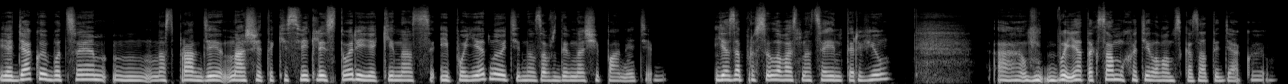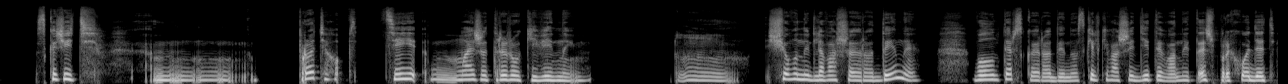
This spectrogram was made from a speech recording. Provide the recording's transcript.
Я дякую, бо це насправді наші такі світлі історії, які нас і поєднують, і назавжди в нашій пам'яті. Я запросила вас на це інтерв'ю, бо я так само хотіла вам сказати дякую. Скажіть, протягом ці майже три роки війни, що вони для вашої родини, волонтерської родини, оскільки ваші діти вони теж приходять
